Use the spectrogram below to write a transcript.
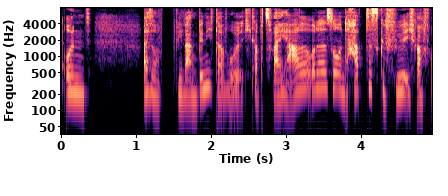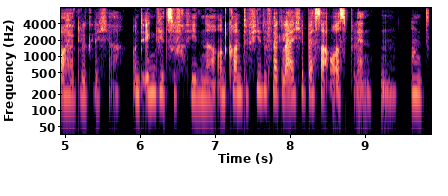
Und also wie lang bin ich da wohl? Ich glaube zwei Jahre oder so und habe das Gefühl, ich war vorher glücklicher und irgendwie zufriedener und konnte viele Vergleiche besser ausblenden. Und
